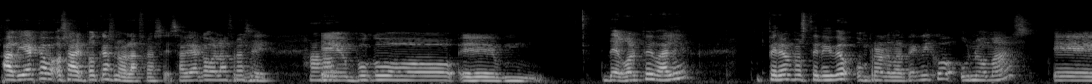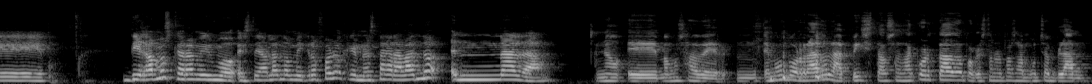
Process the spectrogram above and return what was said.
Había acabado, o sea, el podcast no, la frase. Se había acabado la frase eh, un poco eh, de golpe, ¿vale? Pero hemos tenido un problema técnico, uno más. Eh, digamos que ahora mismo estoy hablando a un micrófono que no está grabando nada. No, eh, vamos a ver. mm, Hemos borrado la pista, o sea, se ha cortado porque esto nos pasa mucho en plan.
